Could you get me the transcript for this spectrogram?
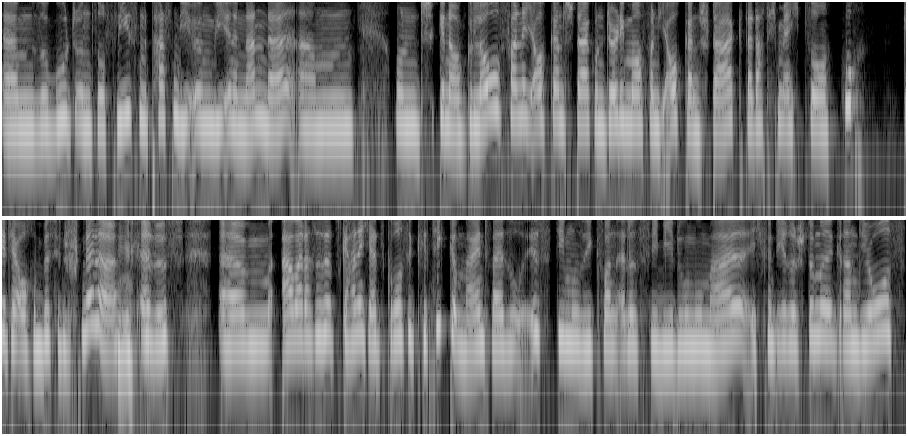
Ähm, so gut und so fließend passen die irgendwie ineinander. Ähm, und genau, Glow fand ich auch ganz stark und Dirty Mouth fand ich auch ganz stark. Da dachte ich mir echt so, huch, geht ja auch ein bisschen schneller, Alice. ähm, aber das ist jetzt gar nicht als große Kritik gemeint, weil so ist die Musik von Alice Phoebe Lou nun mal. Ich finde ihre Stimme grandios.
